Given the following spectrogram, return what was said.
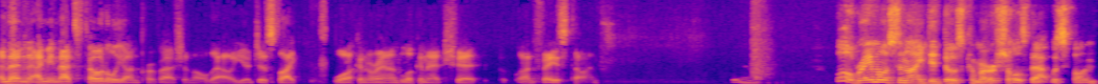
and then I mean that's totally unprofessional. Though you're just like walking around looking at shit on FaceTime. Yeah. Well, Ramos and I did those commercials. That was fun.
